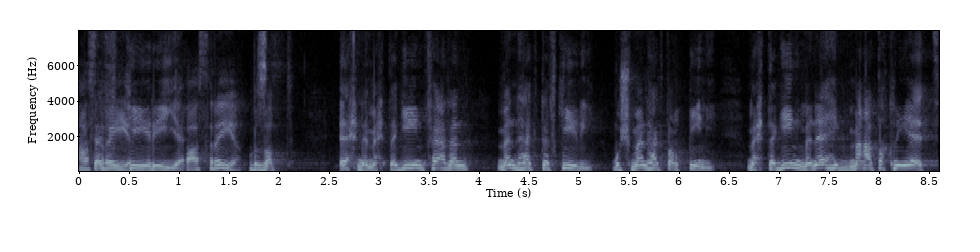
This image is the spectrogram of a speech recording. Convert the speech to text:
عصرية. تفكيرية. عصرية. بالظبط إحنا محتاجين فعلا منهج تفكيري مش منهج تلقيني. محتاجين مناهج مع تقنيات.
